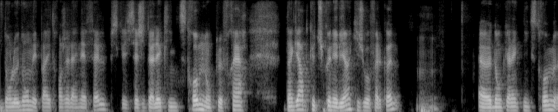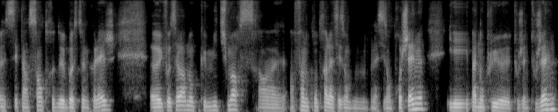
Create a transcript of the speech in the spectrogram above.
dont le nom n'est pas étranger à la NFL, puisqu'il s'agit d'Alec Lindstrom, donc le frère d'un garde que tu connais bien, qui joue au Falcon. Mhm. Euh, donc, Alec Nickstrom, euh, c'est un centre de Boston College. Euh, il faut savoir donc que Mitch Morse sera en fin de contrat la saison, la saison prochaine. Il n'est pas non plus tout jeune, tout jeune.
